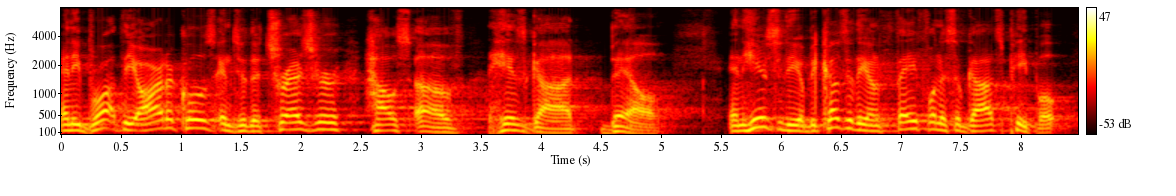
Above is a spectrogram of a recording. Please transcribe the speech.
And he brought the articles into the treasure house of his God, Bel. And here's the deal because of the unfaithfulness of God's people,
